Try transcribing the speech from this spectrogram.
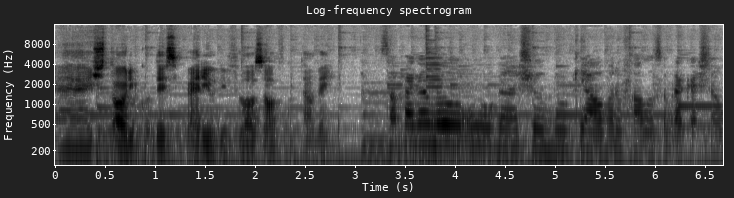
é, histórico desse período e filosófico também. Só pegando o gancho do que Álvaro falou sobre a questão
